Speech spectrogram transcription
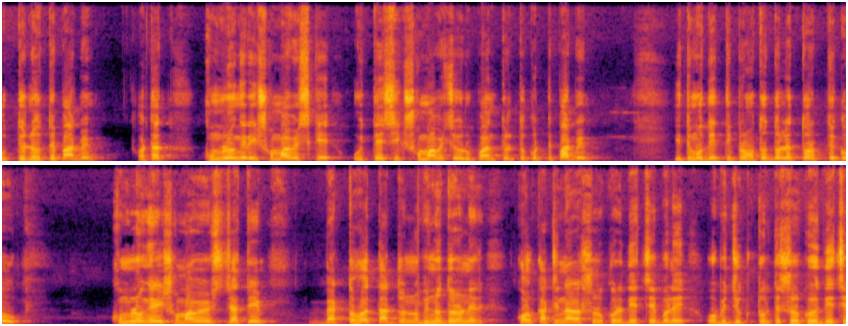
উত্তীর্ণ হতে পারবে? অর্থাৎ খুমলঙ্গের এই সমাবেশকে ঐতিহাসিক সমাবেশে রূপান্তরিত করতে পারবে? ইতিমধ্যে তীব্রমত দলের তরফ থেকেও খুমলঙ্গের এই সমাবেশ যাতে ব্যর্থ হয়, তার জন্য বিভিন্ন ধরনের কলকাঠি নাড়া শুরু করে দিয়েছে বলে অভিযোগ তুলতে শুরু করে দিয়েছে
